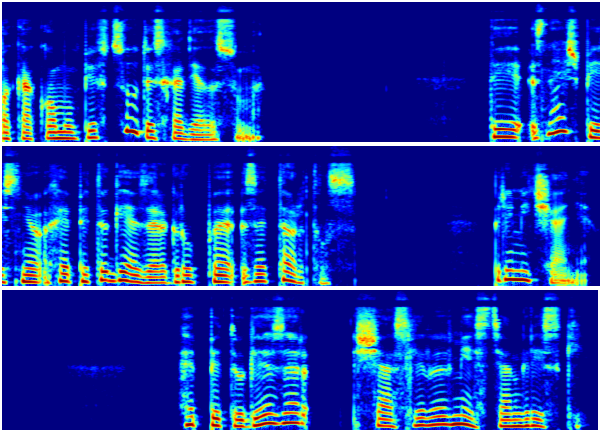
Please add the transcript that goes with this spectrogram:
по какому певцу ты сходила с ума?» Ты знаешь песню «Happy Together» группы The Turtles? Примечание. «Happy Together» — «Счастливы вместе» английский.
